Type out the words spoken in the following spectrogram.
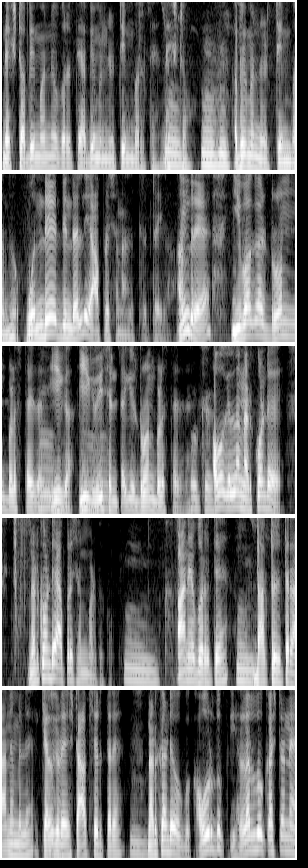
ನೆಕ್ಸ್ಟ್ ಅಭಿಮನ್ಯು ಬರುತ್ತೆ ಅಭಿಮನ್ಯು ಟೀಮ್ ಬರುತ್ತೆ ನೆಕ್ಸ್ಟ್ ಅಭಿಮನ್ಯು ಟೀಮ್ ಬಂದು ಒಂದೇ ದಿನದಲ್ಲಿ ಆಪರೇಷನ್ ಆಗುತ್ತೆ ಈಗ ಅಂದ್ರೆ ಇವಾಗ ಡ್ರೋನ್ ಬಳಸ್ತಾ ಇದ್ದಾರೆ ಈಗ ಈಗ ರೀಸೆಂಟ್ ಆಗಿ ಡ್ರೋನ್ ಬಳಸ್ತಾ ಇದ್ದಾರೆ. ಅವಾಗೆಲ್ಲ ನಡ್ಕೊಂಡೆ ನಡ್ಕೊಂಡೇ ಆಪರೇಷನ್ ಮಾಡಬೇಕು. ಆನೆ ಬರುತ್ತೆ ಡಾಕ್ಟರ್ ಇರ್ತಾರೆ ಆನೆ ಮೇಲೆ ಕೆಳಗಡೆ ಸ್ಟಾಫ್ಸ್ ಇರ್ತಾರೆ ನಡ್ಕೊಂಡೇ ಹೋಗ್ಬೇಕು. ಅವ್ರದ್ದು ಎಲ್ಲರದು ಕಷ್ಟನೇ.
